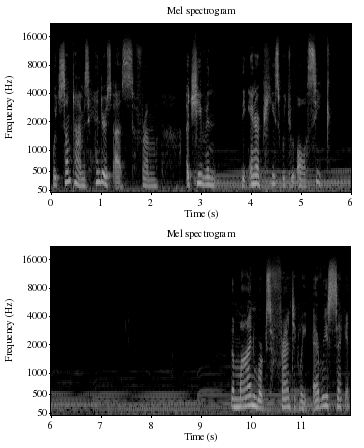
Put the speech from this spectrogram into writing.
which sometimes hinders us from achieving the inner peace which we all seek. The mind works frantically every second,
